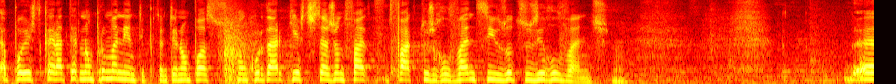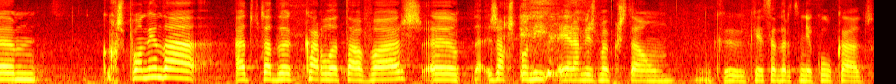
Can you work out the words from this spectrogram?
apoios de caráter não permanente e, portanto, eu não posso concordar que estes sejam de facto, de facto os relevantes e os outros os irrelevantes. Um, respondendo à, à, deputada Carla Tavares, uh, já respondi, era a mesma questão que, que a Sandra tinha colocado.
